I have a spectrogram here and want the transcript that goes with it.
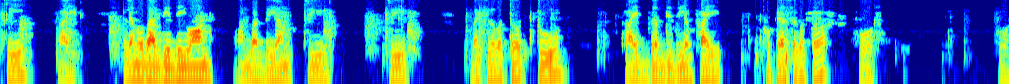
থ্রি ফাইভ তাহলে আমরা বাদ দিয়ে দিই ওয়ান ওয়ান বাদ দিলাম থ্রি থ্রি বাইছিল কত? টু ফাইভ বাদ দিয়ে দিলাম ফাইভ খোপে আছে কত? ফোর ফোর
